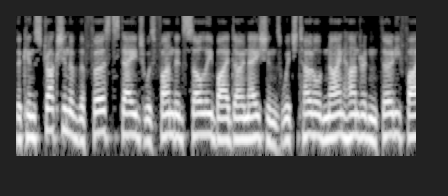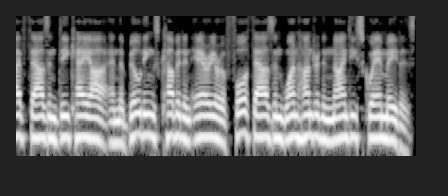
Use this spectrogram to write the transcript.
The construction of the first stage was funded solely by donations which totaled 935,000 DKR and the buildings covered an area of 4,190 square meters.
